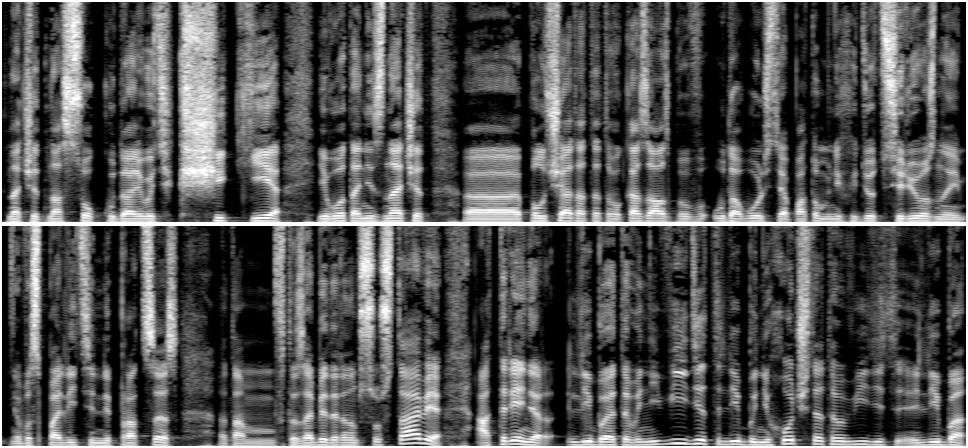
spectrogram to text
значит, носок куда-нибудь к щеке, и вот они, значит, э, получают от этого, казалось бы, удовольствие, а потом у них идет серьезный воспалительный процесс э, там в тазобедренном суставе, а тренер либо этого не видит, либо не хочет этого видеть, либо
